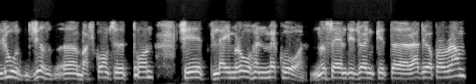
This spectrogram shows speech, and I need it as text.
lutë gjithë bashkëkombësit tonë që të lajmërohen me kohë. Nëse e ndigjojnë këtë radioprogram,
